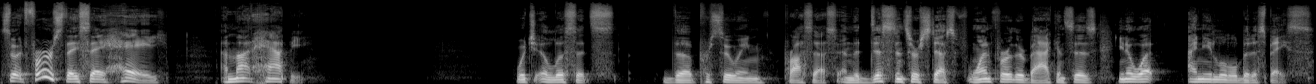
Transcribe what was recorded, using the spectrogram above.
So at first they say, Hey, I'm not happy, which elicits the pursuing process. And the distancer steps one further back and says, You know what? I need a little bit of space.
